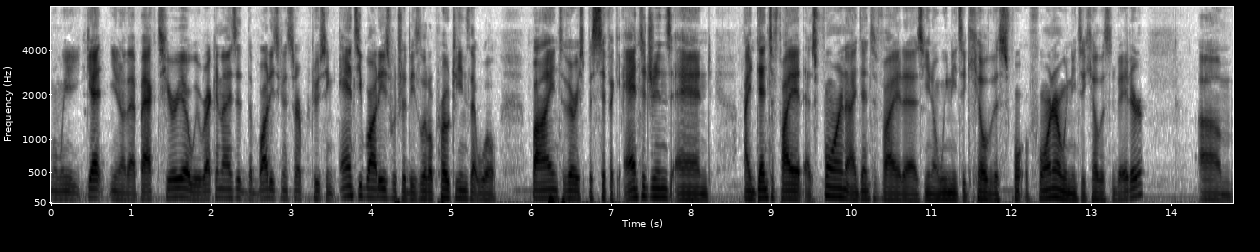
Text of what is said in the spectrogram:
when we get you know that bacteria, we recognize it. The body's going to start producing antibodies, which are these little proteins that will bind to very specific antigens and identify it as foreign, identify it as you know we need to kill this for- foreigner, we need to kill this invader. Um,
